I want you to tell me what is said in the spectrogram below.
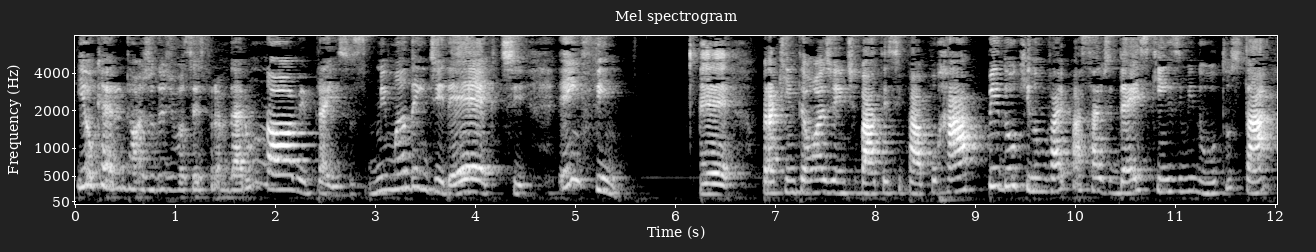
E eu quero então a ajuda de vocês para me dar um nome para isso. Me mandem direct, enfim. É, para que então a gente bata esse papo rápido, que não vai passar de 10, 15 minutos, tá?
